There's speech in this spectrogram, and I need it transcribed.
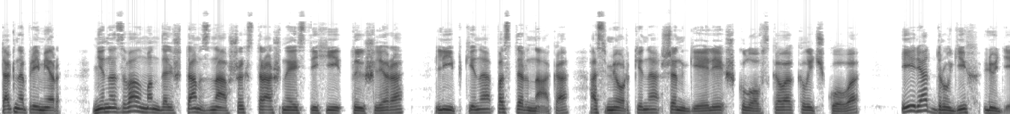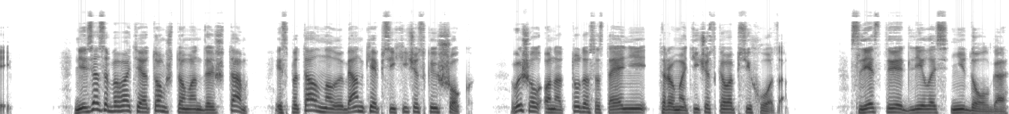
Так, например, не назвал Мандельштам знавших страшные стихи Тышлера, Липкина, Пастернака, Осмеркина, Шенгели, Шкловского, Клычкова и ряд других людей. Нельзя забывать и о том, что Мандельштам испытал на Лубянке психический шок. Вышел он оттуда в состоянии травматического психоза. Следствие длилось недолго.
